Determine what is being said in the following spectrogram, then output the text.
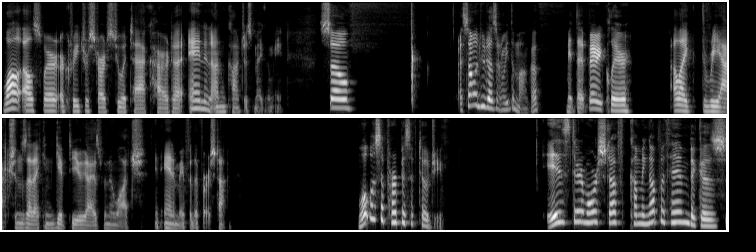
While elsewhere, a creature starts to attack Haruta and an unconscious Megumi. So, as someone who doesn't read the manga, made that very clear. I like the reactions that I can give to you guys when I watch an anime for the first time. What was the purpose of Toji? Is there more stuff coming up with him? Because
